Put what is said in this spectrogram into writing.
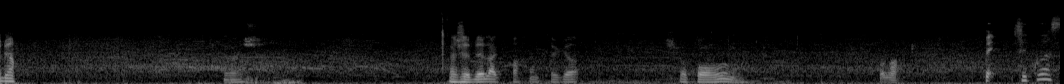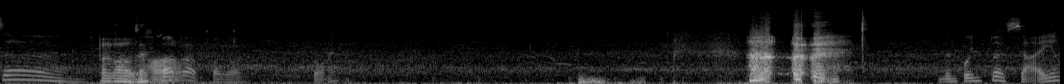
C'est bien. Dommage. J'ai des lags par contre, les gars. Je sais pas pour vous, mais. Ça va. Mais c'est quoi ça? C'est pas grave. C'est pas grave, c'est pas grave. Même pas une passe, ça a rien.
